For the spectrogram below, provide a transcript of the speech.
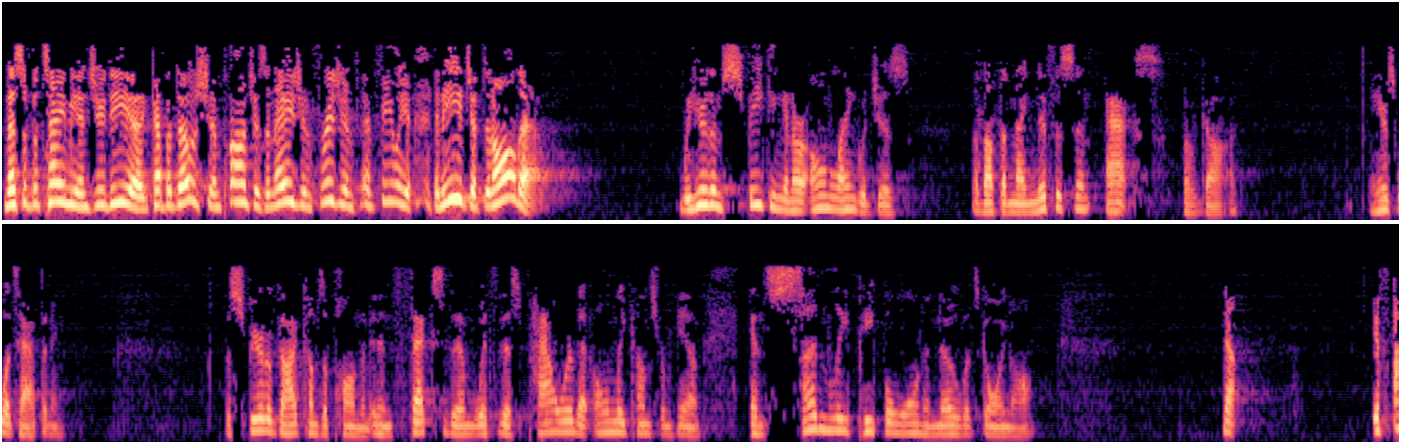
Mesopotamia and Judea and Cappadocia and Pontus and Asia and Phrygia and Pamphylia and Egypt and all that. We hear them speaking in our own languages about the magnificent acts of God. Here's what's happening. The Spirit of God comes upon them. It infects them with this power that only comes from Him. And suddenly people want to know what's going on. Now, if I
